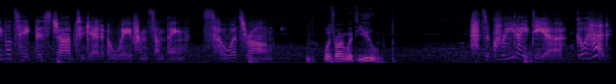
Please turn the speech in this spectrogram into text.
People take this job to get away from something. So, what's wrong? What's wrong with you? That's a great idea. Go ahead.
